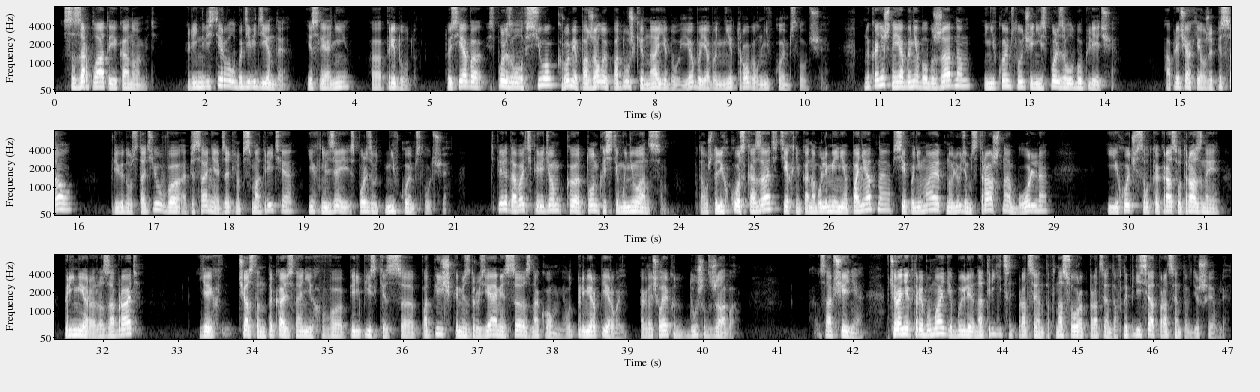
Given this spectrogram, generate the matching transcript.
с зарплаты экономить. Реинвестировал бы дивиденды, если они э, придут. То есть я бы использовал все, кроме, пожалуй, подушки на еду. Ее бы я бы не трогал ни в коем случае. Ну, конечно, я бы не был бы жадным и ни в коем случае не использовал бы плечи. О плечах я уже писал. Приведу статью в описании, обязательно посмотрите. Их нельзя использовать ни в коем случае. Теперь давайте перейдем к тонкостям и нюансам. Потому что легко сказать, техника, она более-менее понятна, все понимают, но людям страшно, больно. И хочется вот как раз вот разные примеры разобрать, я их часто натыкаюсь на них в переписке с подписчиками, с друзьями, с знакомыми. Вот пример первый, когда человека душит жаба. Сообщение. Вчера некоторые бумаги были на 30%, на 40%, на 50% дешевле.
